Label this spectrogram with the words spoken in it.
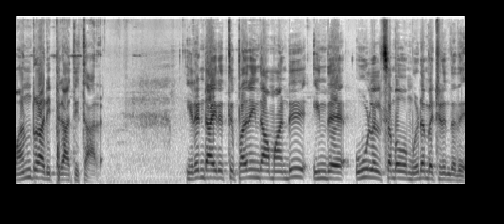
மன்றாடி பிரார்த்தித்தார். இரண்டாயிரத்து பதினைந்தாம் ஆண்டு இந்த ஊழல் சம்பவம் இடம்பெற்றிருந்தது.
